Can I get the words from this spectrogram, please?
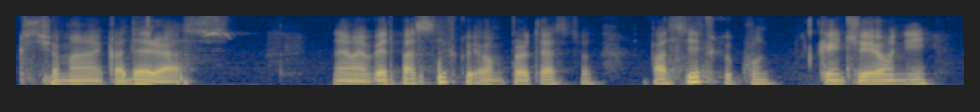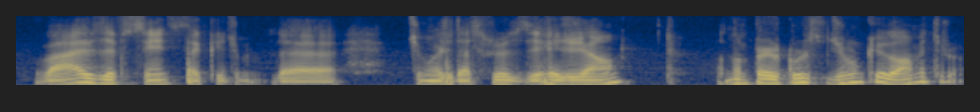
que se chama Cadeiraço. É um evento pacífico, é um protesto pacífico com que a gente reúne vários deficientes aqui de, da, de Mogi das Cruzes e região, num percurso de um quilômetro,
